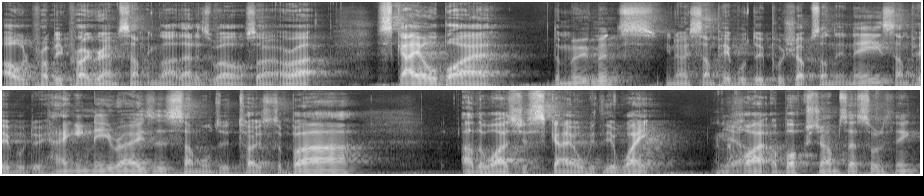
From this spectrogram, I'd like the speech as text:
I would probably program something like that as well. So, all right, scale by the movements. You know, some people do push ups on their knees, some people do hanging knee raises, some will do toes to bar. Otherwise, just scale with your weight and Yeah. height of box jumps, that sort of thing.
